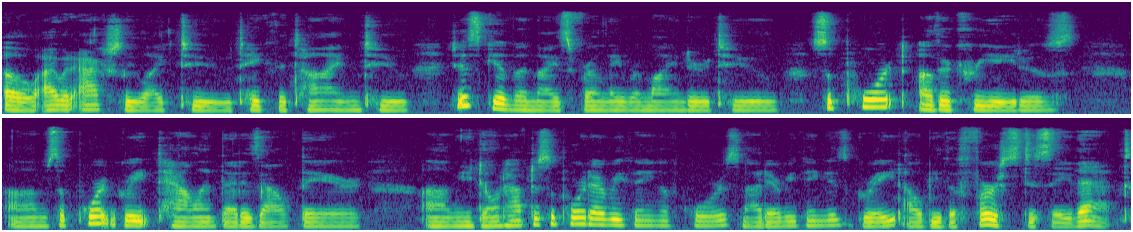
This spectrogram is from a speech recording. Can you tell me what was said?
Oh, I would actually like to take the time to just give a nice friendly reminder to support other creatives, um, support great talent that is out there. Um, you don't have to support everything, of course. Not everything is great. I'll be the first to say that.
